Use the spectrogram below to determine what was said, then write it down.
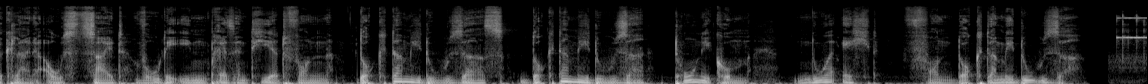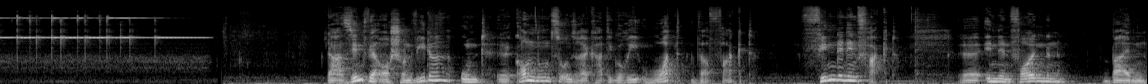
Diese kleine Auszeit wurde Ihnen präsentiert von Dr. Medusas Dr. Medusa Tonikum. Nur echt von Dr. Medusa. Da sind wir auch schon wieder und äh, kommen nun zu unserer Kategorie What the Fact. Finde den Fakt. Äh, in den folgenden beiden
